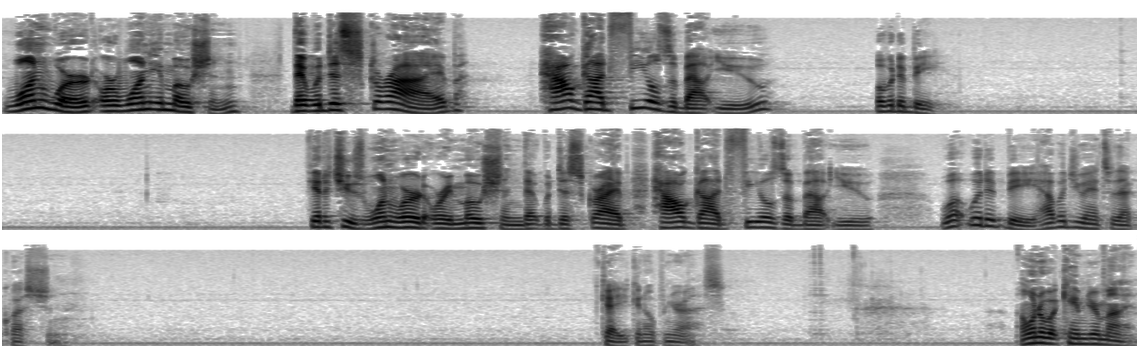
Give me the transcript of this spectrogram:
one word or one emotion that would describe how God feels about you what would it be? If you had to choose one word or emotion that would describe how God feels about you, what would it be? How would you answer that question? Okay, you can open your eyes. I wonder what came to your mind.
